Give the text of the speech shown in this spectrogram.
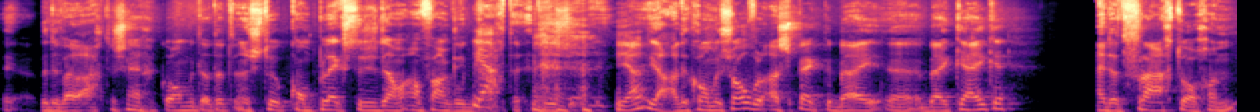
we er wel achter zijn gekomen dat het een stuk complexer is dan we aanvankelijk Ja. dachten. Het is, Ja? ja, er komen zoveel aspecten bij, eh, bij kijken. En dat vraagt toch een,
